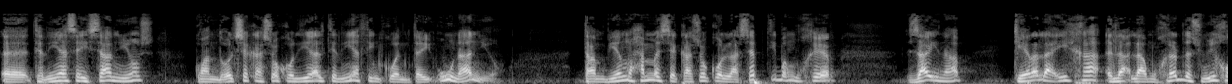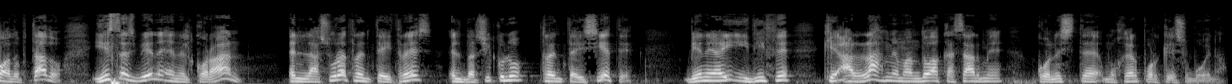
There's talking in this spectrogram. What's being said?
eh, tenía seis años. Cuando él se casó con ella, él tenía 51 años. También Mohammed se casó con la séptima mujer, Zainab, que era la hija, la, la mujer de su hijo adoptado. Y esto viene en el Corán, en la Sura 33, el versículo 37 viene ahí y dice que Allah me mandó a casarme con esta mujer porque es buena.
